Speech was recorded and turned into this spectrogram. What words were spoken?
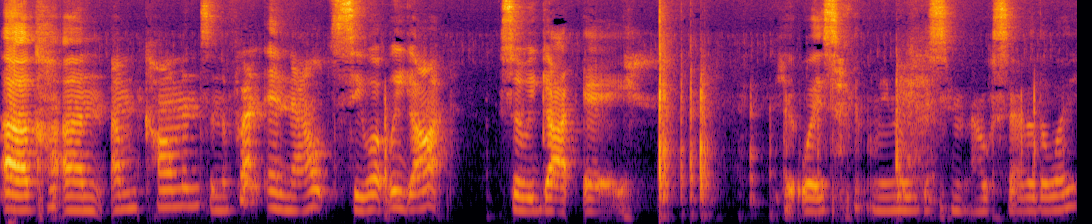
uh, um, um, comments in the front. And now let's see what we got. So we got a, here, wait a second, let me move this mouse out of the way.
